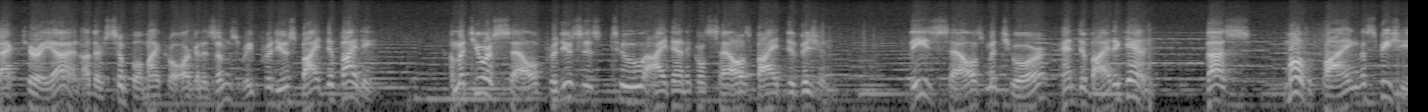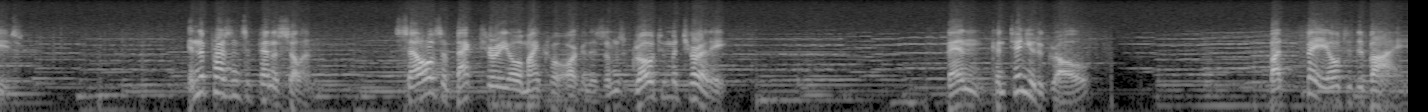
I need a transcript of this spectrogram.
Bacteria and other simple microorganisms reproduce by dividing. A mature cell produces two identical cells by division. These cells mature and divide again, thus multiplying the species. In the presence of penicillin, cells of bacterial microorganisms grow to maturity, then continue to grow but fail to divide.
